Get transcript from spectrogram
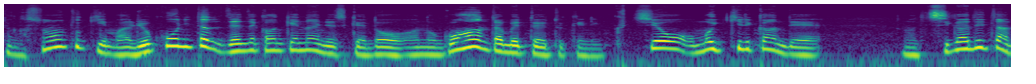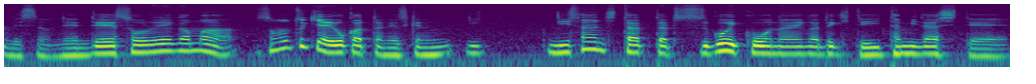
なんかその時、まあ旅行に行ったら全然関係ないんですけど、あのご飯食べてる時に口を思いっきり噛んで、あの血が出たんですよね。で、それがまあ、その時は良かったんですけど、2、3日経ったとすごい口内炎ができて痛み出して、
